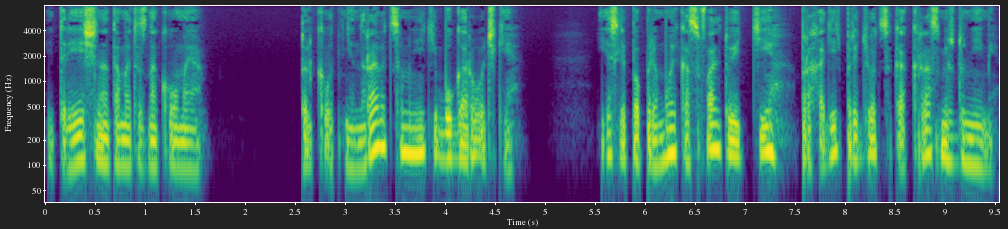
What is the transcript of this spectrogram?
И трещина там эта знакомая. Только вот не нравятся мне эти бугорочки. Если по прямой к асфальту идти, проходить придется как раз между ними.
